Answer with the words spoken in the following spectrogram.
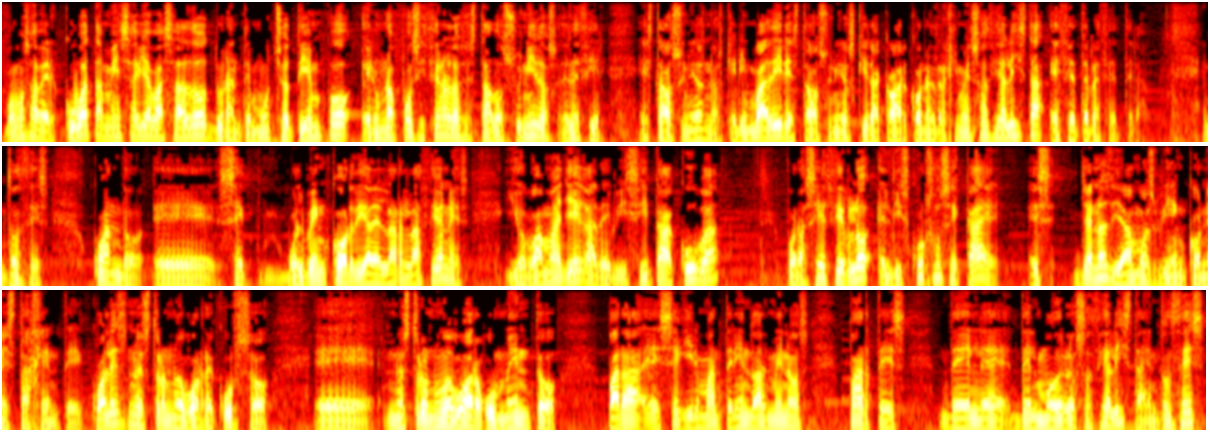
vamos a ver, Cuba también se había basado durante mucho tiempo en una oposición a los Estados Unidos. Es decir, Estados Unidos nos quiere invadir, Estados Unidos quiere acabar con el régimen socialista, etcétera, etcétera. Entonces, cuando eh, se vuelven cordiales las relaciones y Obama llega de visita a Cuba, por así decirlo, el discurso se cae. Es, ya nos llevamos bien con esta gente. ¿Cuál es nuestro nuevo recurso, eh, nuestro nuevo argumento para eh, seguir manteniendo al menos partes del, eh, del modelo socialista? Entonces,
